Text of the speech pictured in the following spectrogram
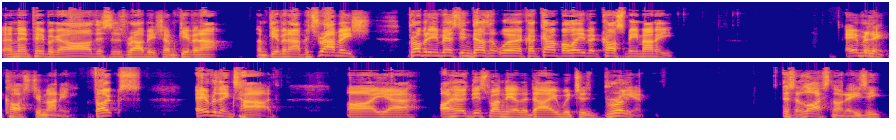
And then people go, oh, this is rubbish. I'm giving up. I'm giving up. It's rubbish. Property investing doesn't work. I can't believe it cost me money. Everything costs you money, folks. Everything's hard. I uh, I heard this one the other day, which is brilliant. Listen, life's not easy.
